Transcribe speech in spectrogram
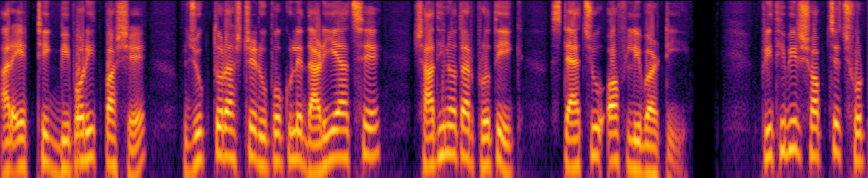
আর এর ঠিক বিপরীত পাশে যুক্তরাষ্ট্রের উপকূলে দাঁড়িয়ে আছে স্বাধীনতার প্রতীক স্ট্যাচু অফ লিবার্টি। পৃথিবীর সবচেয়ে ছোট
